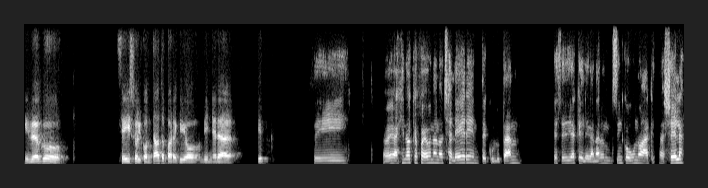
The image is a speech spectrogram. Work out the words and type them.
y, luego se hizo el contacto para que yo viniera. Sí, me imagino que fue una noche alegre en Teculután ese día que le ganaron 5-1 a, a Shela.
